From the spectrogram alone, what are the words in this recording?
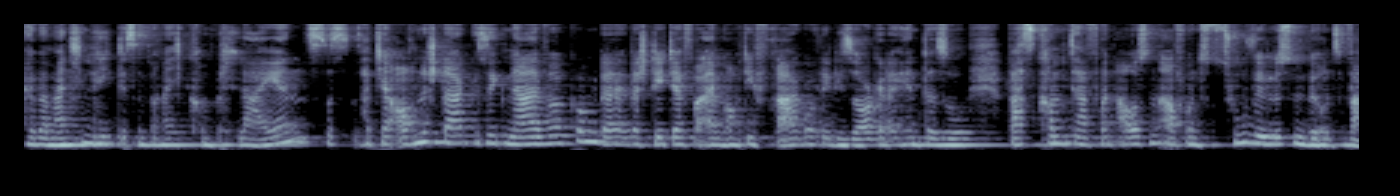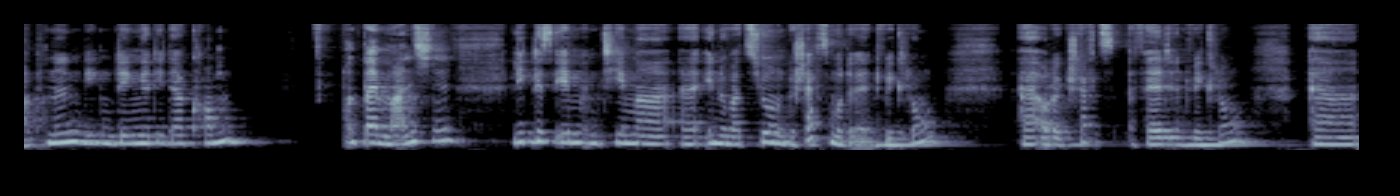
Bei manchen liegt es im Bereich Compliance. Das hat ja auch eine starke Signalwirkung. Da, da steht ja vor allem auch die Frage oder die Sorge dahinter so, was kommt da von außen auf uns zu? Wie müssen wir uns wappnen gegen Dinge, die da kommen? Und bei manchen liegt es eben im Thema äh, Innovation und Geschäftsmodellentwicklung äh, oder Geschäftsfeldentwicklung. Äh,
